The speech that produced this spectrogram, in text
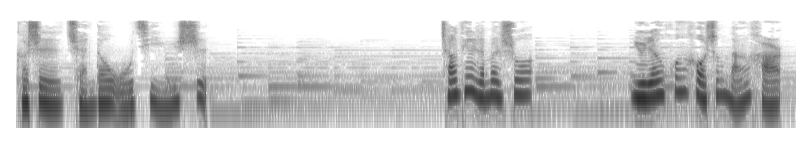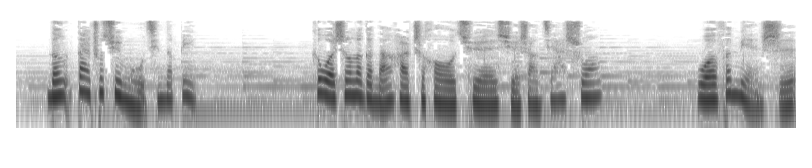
可是全都无济于事。常听人们说，女人婚后生男孩，能带出去母亲的病。可我生了个男孩之后，却雪上加霜。我分娩时，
